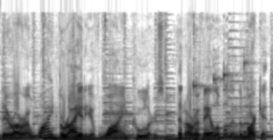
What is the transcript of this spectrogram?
There are a wide variety of wine coolers that are available in the market,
